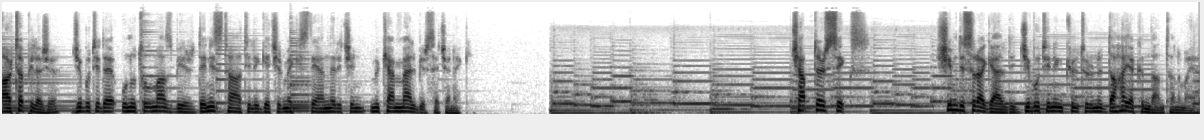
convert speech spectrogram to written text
Arta plajı, Cibuti'de unutulmaz bir deniz tatili geçirmek isteyenler için mükemmel bir seçenek. Chapter 6 Şimdi sıra geldi Cibuti'nin kültürünü daha yakından tanımaya.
